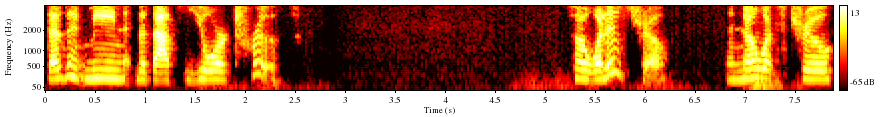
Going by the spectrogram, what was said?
doesn't mean that that's your truth. So, what is true? And know what's true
